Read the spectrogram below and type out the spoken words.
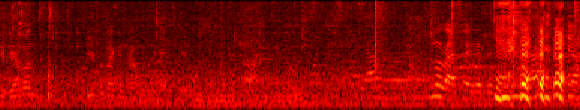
Hey, grab on. Can you put back in that one? I'm rest right here for.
